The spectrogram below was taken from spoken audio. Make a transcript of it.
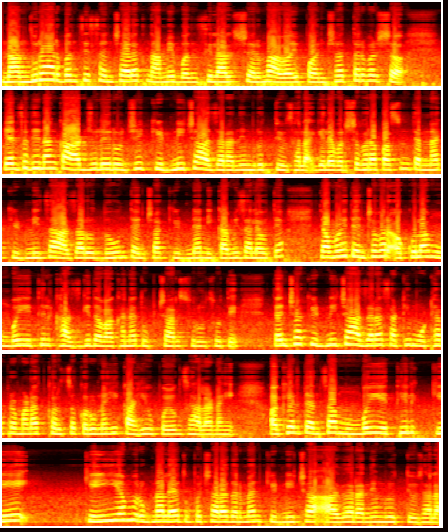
नांदुरा अर्बनचे संचालक नामे बन्सीलाल शर्मा वय पंच्याहत्तर वर्ष यांचा दिनांक आठ जुलै रोजी किडनीच्या आजाराने मृत्यू झाला. गेल्या वर्षभरापासून त्यांना किडनीचा आजार उद्भवून त्यांच्या किडन्या निकामी झाल्या होत्या. त्यामुळे त्यांच्यावर अकोला मुंबई येथील खासगी दवाखान्यात उपचार सुरूच होते. त्यांच्या किडनीच्या आजारासाठी मोठ्या प्रमाणात खर्च करूनही काही उपयोग झाला नाही. अखेर त्यांचा मुंबई येथील के केईएम रुग्णालयात उपचारादरम्यान किडनीच्या आजाराने मृत्यू झाला.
